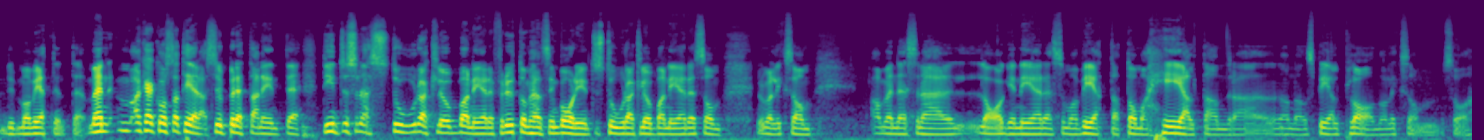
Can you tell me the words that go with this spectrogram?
det, man vet inte. Men man kan konstatera, Superettan är inte, det är inte sådana här stora klubbar nere, förutom Helsingborg, är inte stora klubbar nere som, man liksom, ja men är sådana här lagen nere som man vet att de har helt andra, en annan spelplan och liksom så.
